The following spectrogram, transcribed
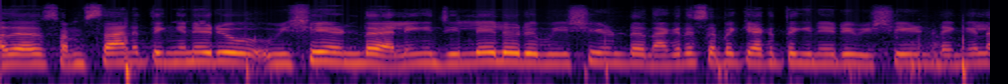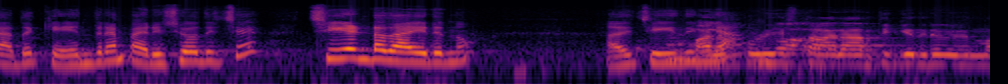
അത് സംസ്ഥാനത്ത് ഇങ്ങനെ ഒരു വിഷയമുണ്ട് അല്ലെങ്കിൽ ജില്ലയിൽ ഒരു വിഷയമുണ്ട് നഗരസഭയ്ക്കകത്ത് ഇങ്ങനെ ഒരു വിഷയമുണ്ടെങ്കിൽ അത് കേന്ദ്രം പരിശോധിച്ച് ചെയ്യേണ്ടതായിരുന്നു. അത് ചെയ്തില്ല. സ്ഥാനാർത്ഥിക്കെതിരെ വരുന്ന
